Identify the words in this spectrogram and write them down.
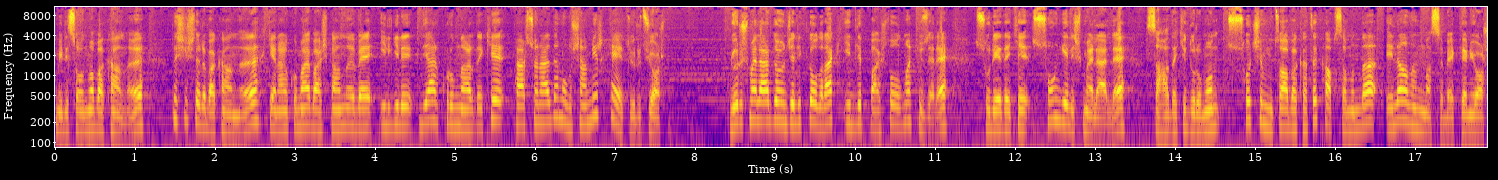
Milli Savunma Bakanlığı, Dışişleri Bakanlığı, Genelkurmay Başkanlığı ve ilgili diğer kurumlardaki personelden oluşan bir heyet yürütüyor. Görüşmelerde öncelikli olarak İdlib başta olmak üzere Suriye'deki son gelişmelerle sahadaki durumun Soçi mutabakatı kapsamında ele alınması bekleniyor.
